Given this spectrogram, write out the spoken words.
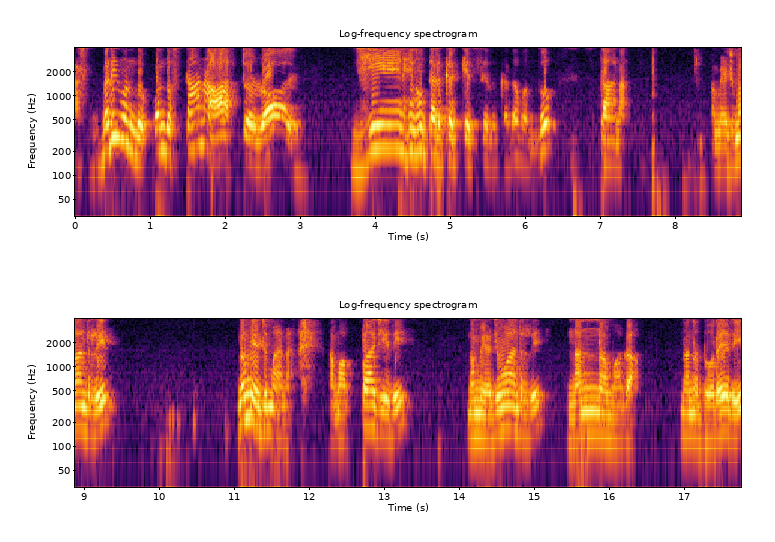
ಅಸ್- ಬರೀ ಒಂದು ಒಂದು ಸ್ಥಾನ ಆಫ್ಟರ್ ಆಲ್ ಏನೇನು ತರ್ಕಕ್ಕೆ ಸಿಲುಕದ ಒಂದು ಸ್ಥಾನ. ನಮ್ಮ ಯಜಮಾನ್ರಿ, ನಮ್ಮ ಯಜಮಾನ, ನಮ್ಮ ಅಪ್ಪಾಜಿ ರೀ ನಮ್ಮ ಯಜಮಾನ್ರಿ, ನನ್ನ ಮಗ, ನನ್ನ ದೊರೆ ರೀ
